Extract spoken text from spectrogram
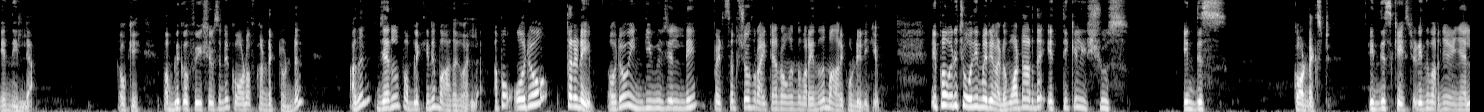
എന്നില്ല. ഓക്കെ പബ്ലിക് ഒഫീഷ്യൽസിന് കോഡ് ഓഫ് കണ്ടക്റ്റ് ഉണ്ട്. അത് ജനറൽ പബ്ലിക്കിന് ബാധകമല്ല. അപ്പോൾ ഓരോരുത്തരുടെയും ഓരോ ഇൻഡിവിജ്വലിന്റെയും perception of right and wrong എന്ന് പറയുന്നത് മാറിക്കൊണ്ടിരിക്കും. ഇപ്പോൾ ഒരു ചോദ്യം വരികയാണ് what are the ethical issues in this context in this case study എന്ന് പറഞ്ഞു കഴിഞ്ഞാൽ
